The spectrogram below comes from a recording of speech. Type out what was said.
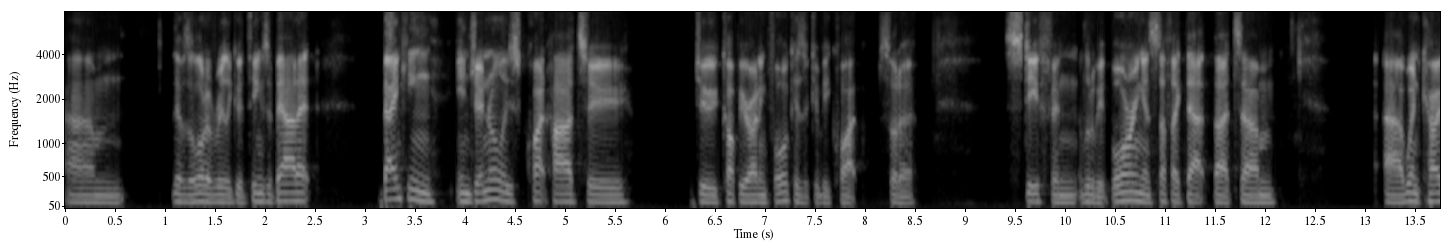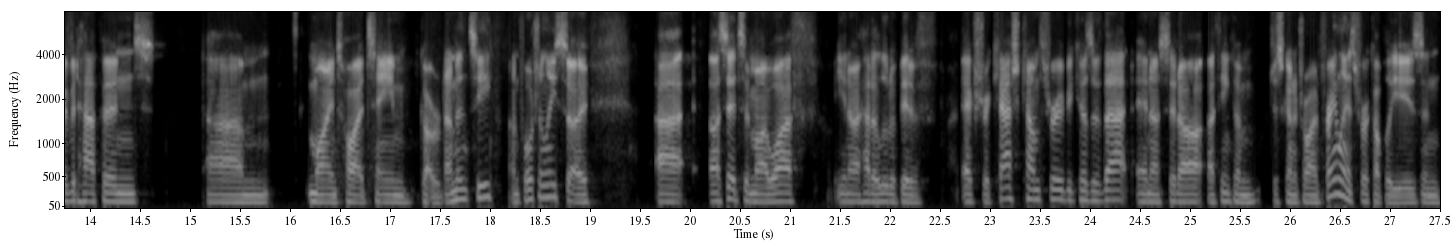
um, there was a lot of really good things about it. Banking in general is quite hard to do copywriting for because it can be quite sort of stiff and a little bit boring and stuff like that. But um, uh, when COVID happened, um, my entire team got redundancy, unfortunately. So uh, I said to my wife, you know, I had a little bit of extra cash come through because of that. And I said, oh, I think I'm just going to try and freelance for a couple of years and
